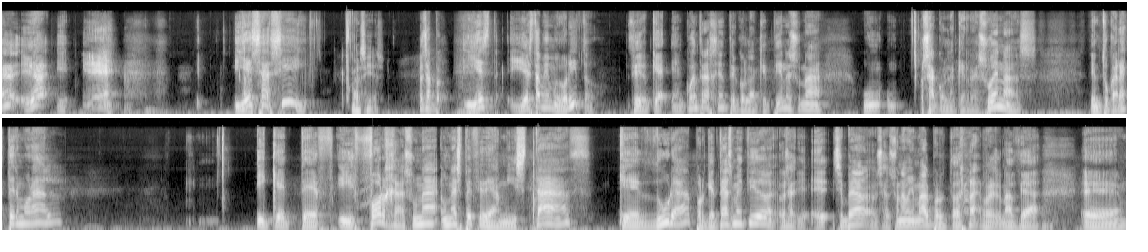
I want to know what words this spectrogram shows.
eh, Y, y, y es así. Así es. O sea, y es, y es también muy bonito. Es decir, que encuentras gente con la que tienes una. un- un- o sea, con la que resuenas en tu carácter moral y que te y forjas una, una especie de amistad que dura porque te has metido. O sea, eh, siempre. O sea, suena muy mal por toda la resonancia. eh,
